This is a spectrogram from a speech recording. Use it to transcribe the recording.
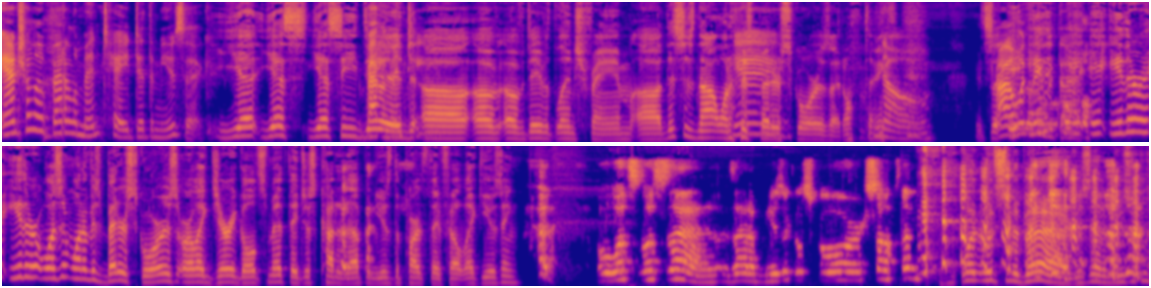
Angelo Badalamenti did the music. Yeah, yes, yes, he did. Uh, of of David Lynch fame. Uh, this is not one of his better scores, I don't think. No. It's I'll agree with that. Either either it wasn't one of his better scores, or like Jerry Goldsmith, they just cut it up and used the parts they felt like using. Well, what's what's that? Is that a musical score or something? What, what's in the bag? Is that a musical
